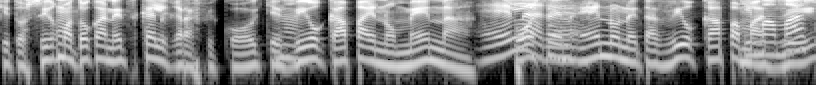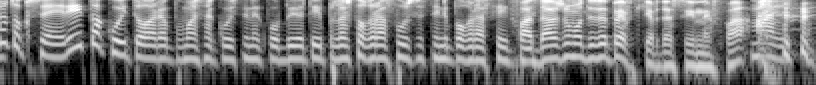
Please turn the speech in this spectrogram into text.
Να. Και το σίγμα το έκανε έτσι καλλιγραφικό και δύο κάπα ενωμένα. Έλα, Πώς ρε. εν- ένωνε τα δύο κάπα Η μαζί. μαμά σου το ξέρει ή το ακούει τώρα που μας ακούει στην εκπομπή ότι πλαστογραφούσε στην υπογραφή της; Φαντάζομαι ότι δεν πέφτει και από τα σύννεφα. Μάλιστα.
